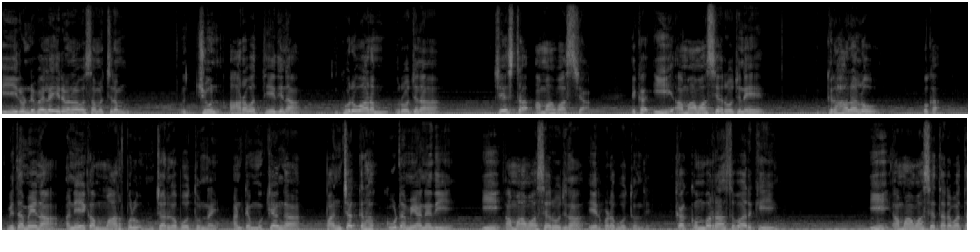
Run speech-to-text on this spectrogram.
ఈ రెండు వేల ఇరవై నాలుగవ సంవత్సరం జూన్ ఆరవ తేదీన గురువారం రోజున జ్యేష్ఠ అమావాస్య. ఇక ఈ అమావాస్య రోజునే గ్రహాలలో ఒక విధమైన అనేక మార్పులు జరగబోతున్నాయి. అంటే ముఖ్యంగా పంచగ్రహ కూటమి అనేది ఈ అమావాస్య రోజున ఏర్పడబోతుంది. ఇక కుంభరాశి వారికి ఈ అమావాస్య తర్వాత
